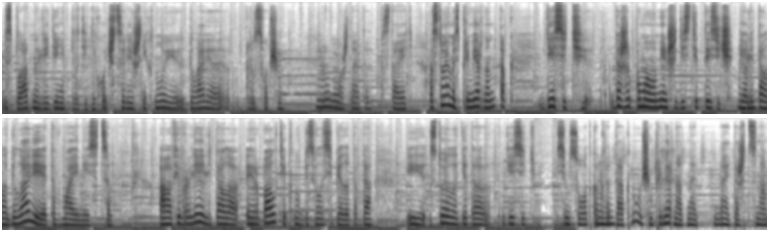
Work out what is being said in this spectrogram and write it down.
бесплатно ли, денег платить не хочется лишних. Ну и Белавия плюс, в общем, Ну да. можно это поставить. А стоимость примерно, ну так, 10, даже, по-моему, меньше 10 тысяч. Я Мгм. летала Белавии, это в мае месяце. А в феврале я летала Air Baltic, ну, без велосипеда тогда, и стоило где-то 10 700, как-то Мгм. так. Ну, в общем, примерно одна, одна и та же цена.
